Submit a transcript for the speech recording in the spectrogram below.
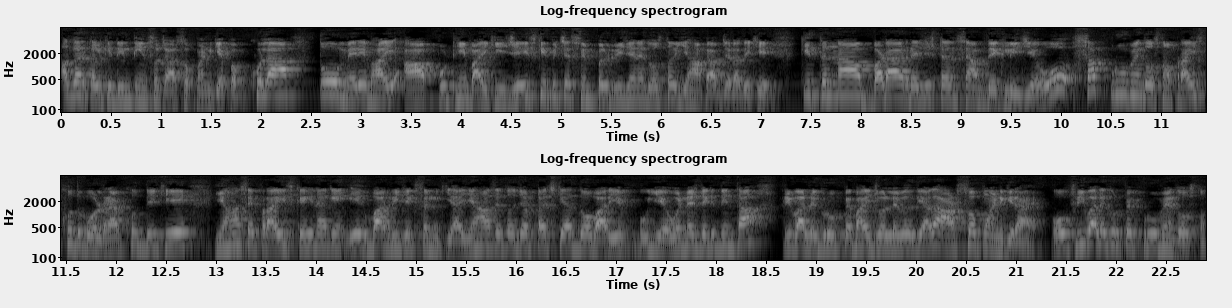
अगर कल के दिन 300-400 पॉइंट के पब खुला तो मेरे भाई आप पुट ही बाई कीजिए। इसके पीछे सिंपल रीजन है दोस्तों, यहाँ पे आप जरा देखिए, कितना बड़ा रेजिस्टेंस है, आप देख लीजिए। वो सब प्रूव है दोस्तों प्राइस खुद बोल रहा है, आप खुद देखिए, यहाँ से प्राइस कहीं ना कहीं एक बार रिजेक्शन किया, यहाँ से तो जब टच किया, दो बार ये ये वेडनेसडे के दिन था। फ्री वाले ग्रुप पे भाई जो लेवल दिया था 800 पॉइंट गिरा है। वो फ्री वाले ग्रुप पे प्रूव है दोस्तों।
